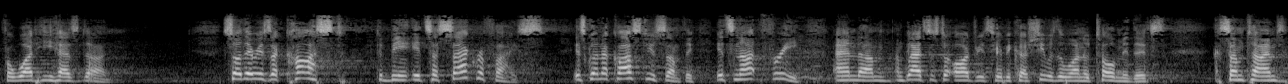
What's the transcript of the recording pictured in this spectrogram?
for what He has done. So there is a cost to being, it's a sacrifice. It's going to cost you something. It's not free. And um, I'm glad Sister Audrey's here because she was the one who told me this. Sometimes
